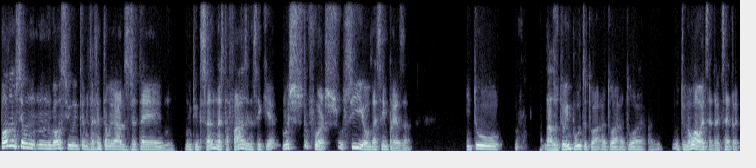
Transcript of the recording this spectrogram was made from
pode não ser um, um, negócio em termos de rentabilidades até muito interessante nesta fase, não sei o que é, mas se tu fores o CEO dessa empresa e tu dás o teu input, a tua, a tua, a tua, o teu know-how, etc, etc,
